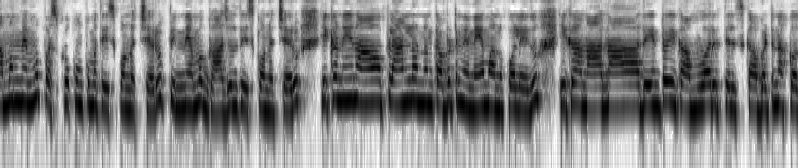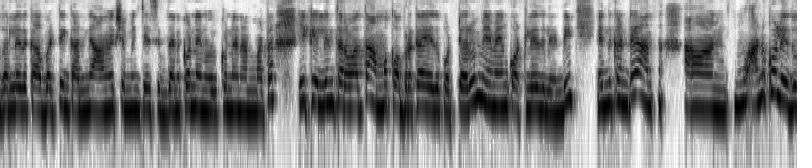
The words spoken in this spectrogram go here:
అమ్మమ్మ ఏమో పసుపు కుంకుమ తీసుకొని వచ్చారు పిన్నేమో గాజులు తీసుకొని వచ్చారు ఇక నేను ఆ ప్లాన్లో ఉన్నాను కాబట్టి నేనేం అనుకోలేదు. ఇక నా నాదేంటో ఇక అమ్మవారికి తెలుసు కాబట్టి నాకు కుదరలేదు కాబట్టి ఇంక అన్ని ఆమె క్షమించేసిద్ది అనుకో నేను ఊరుకున్నాను అనమాట ఇక వెళ్ళిన తర్వాత అమ్మ కొబ్బరికాయ ఏదో కొట్టారు మేమేం కొట్టలేదులేండి. ఎందుకంటే అనుకోలేదు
